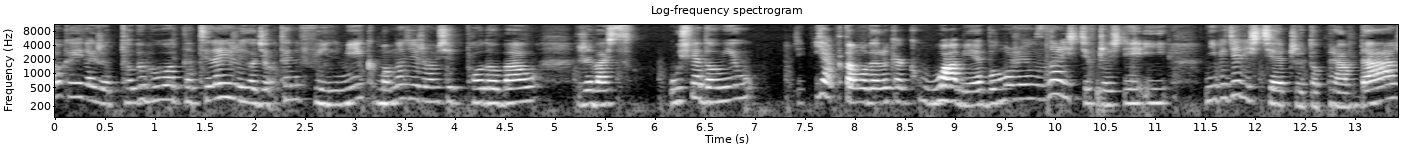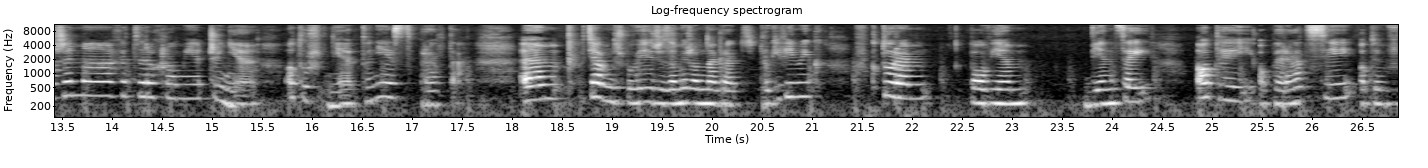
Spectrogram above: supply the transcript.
Okej, także to by było na tyle, jeżeli chodzi o ten filmik. Mam nadzieję, że Wam się podobał, że Was uświadomił, jak ta modelka kłamie, bo może ją znaliście wcześniej i nie wiedzieliście, czy to prawda, że ma heterochromię, czy nie. Otóż nie, to nie jest prawda. Em, chciałabym też powiedzieć, że zamierzam nagrać drugi filmik, w którym powiem więcej o tej operacji, o tym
